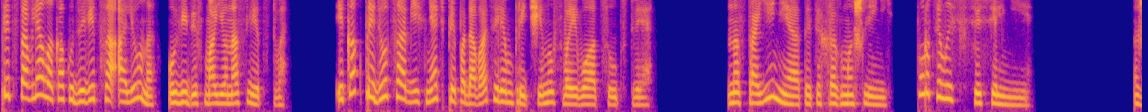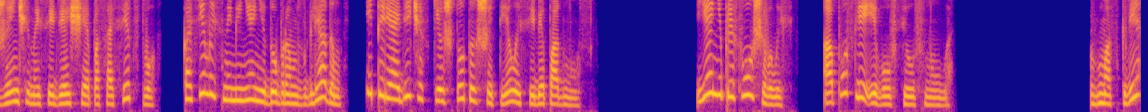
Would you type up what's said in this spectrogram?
Представляла, как удивится Алена, увидев мое наследство, и как придется объяснять преподавателям причину своего отсутствия. Настроение от этих размышлений портилось все сильнее. Женщина, сидящая по соседству, косилась на меня недобрым взглядом и периодически что-то шипела себе под нос. Я не прислушивалась, а после и вовсе уснула. В Москве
